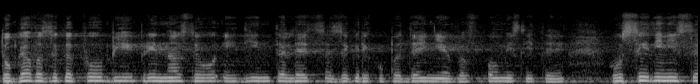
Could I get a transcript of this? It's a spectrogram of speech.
тогава за какво би принасял един телец за грехопадение в помислите? Осъдени са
